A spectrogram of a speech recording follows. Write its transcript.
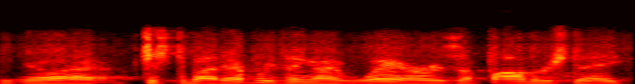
You know, I, just about everything I wear is a Father's Day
